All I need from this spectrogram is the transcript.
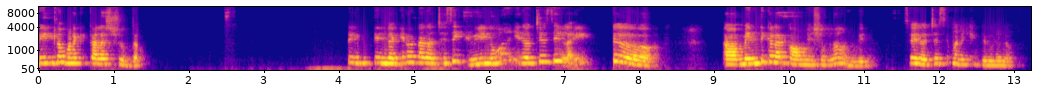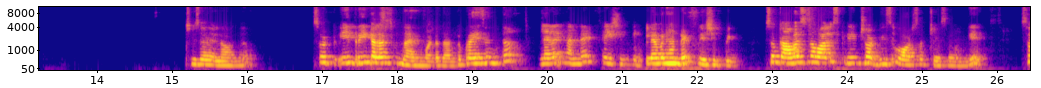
దీంట్లో మనకి కలర్స్ చూద్దాం. దీని దగ్గర ఉన్నది వచ్చేసి గ్రీన్ ఇది వచ్చేసి లైట్ మెంతి కలర్ కాంబినేషన్లో ఉంది. సో ఇది వచ్చేసి మనకి గ్రీన్ చూసారా ఎలా ఉందో? సో ఈ త్రీ కలర్స్ ఉన్నాయన్నమాట దాంట్లో. ప్రైస్ ఎంత? Eleven hundred free shipping eleven hundred free shipping so కావాల్సిన వాళ్ళు స్క్రీన్ షాట్ తీసి వాట్సాప్ చేసేయండి. సో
